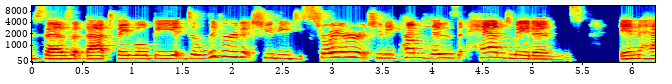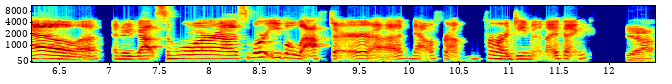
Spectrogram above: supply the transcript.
says that they will be delivered to the Destroyer to become his handmaidens in hell and we've got some more uh, some more evil laughter uh, now from from our demon i think Yeah,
